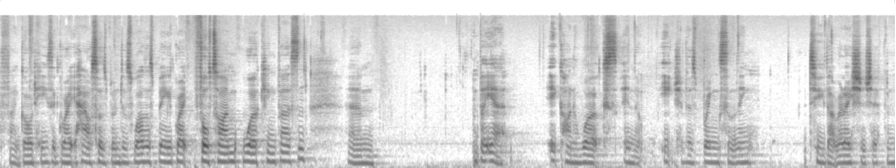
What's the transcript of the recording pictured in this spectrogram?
Thank God he's a great house husband as well as being a great full-time working person. Um, but yeah, it kind of works in that each of us brings something to that relationship and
